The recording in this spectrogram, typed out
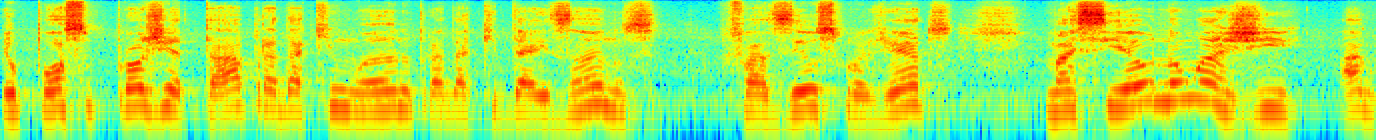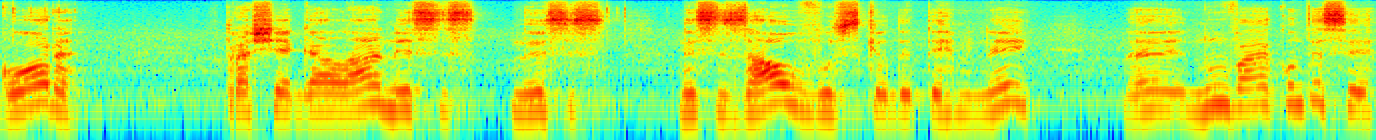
eu posso projetar para daqui um ano, para daqui dez anos, fazer os projetos, mas se eu não agir agora para chegar lá nesses, nesses, nesses alvos que eu determinei, né, não vai acontecer.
